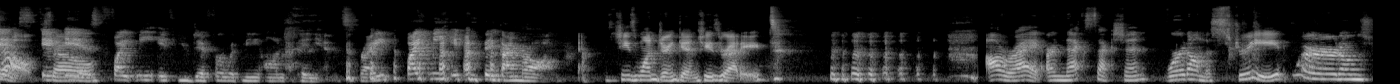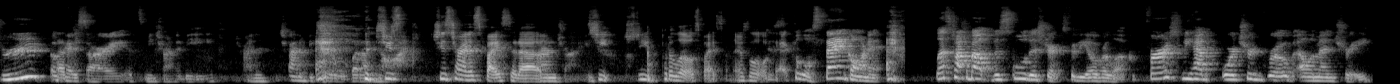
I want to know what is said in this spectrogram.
itself. It so. is. Fight me if you differ with me on opinions, right? Fight me if you think I'm wrong. She's one drinking. She's ready. All right. Our next section, word on the street. Word on the street. Okay, That's- sorry. It's me trying to be trying to trying to be cool, but I'm She's- not. She's trying to spice it up. I'm trying. she she put a little spice in. There's a little Just kick. a little stank on it. Let's talk about the school districts for the Overlook. First, we have Orchard Grove Elementary.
